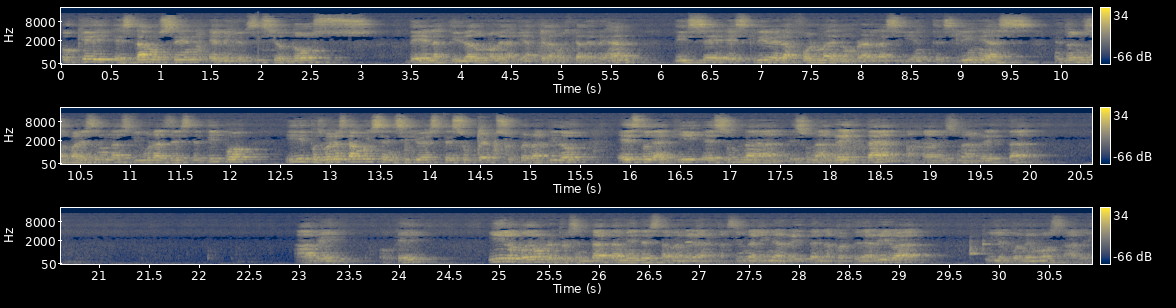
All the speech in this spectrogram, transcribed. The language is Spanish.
Ok, estamos en el ejercicio 2 de la actividad 1 de la guía pedagógica de REAN. Dice, escribe la forma de nombrar las siguientes líneas. Entonces nos aparecen unas figuras de este tipo. Y pues bueno, está muy sencillo este, súper, súper rápido. Esto de aquí es una, es una recta. Ajá, es una recta. AB, ¿ok? Y lo podemos representar también de esta manera, así una línea recta en la parte de arriba y le ponemos AB.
